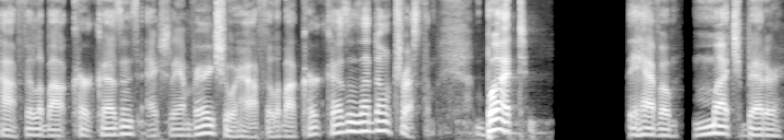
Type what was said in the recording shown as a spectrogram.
how I feel about Kirk Cousins. Actually, I'm very sure how I feel about Kirk Cousins. I don't trust him. But they have a much better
